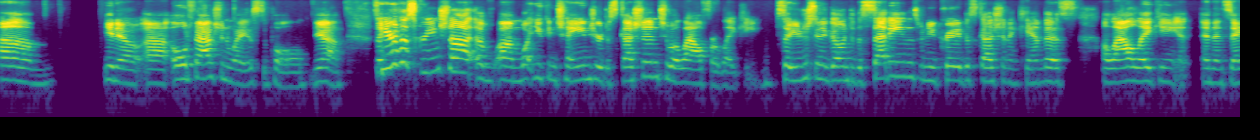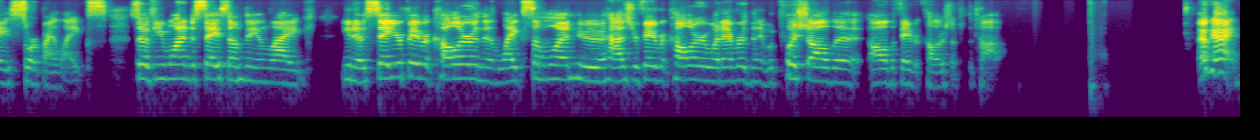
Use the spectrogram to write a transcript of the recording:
Um, you know, uh, old fashioned ways to poll. Yeah. So here's a screenshot of um, what you can change your discussion to allow for liking. So you're just going to go into the settings when you create a discussion in Canvas, allow liking, and then say sort by likes. So if you wanted to say something like, you know, say your favorite color and then like someone who has your favorite color or whatever, then it would push all the all the favorite colors up to the top. Okay.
